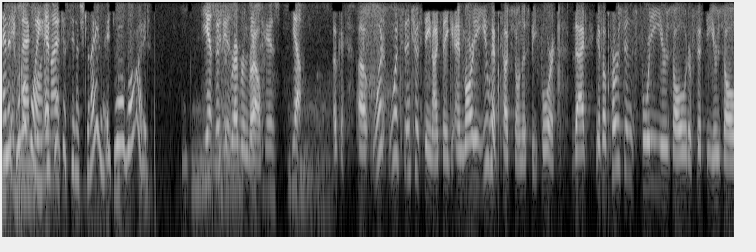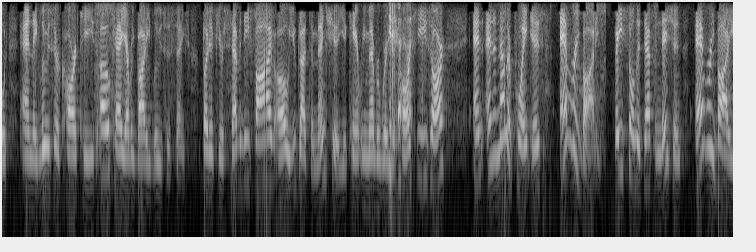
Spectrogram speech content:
And it's Exactly, worldwide. and it's I- not just in Australia. It's worldwide. Yes, This it is is. Reverend yes, Ralph. it is. Yeah. Okay. Uh, what What's interesting, I think, and Marty, you have touched on this before, that if a person's 40 years old or 50 years old and they lose their car keys, okay, everybody loses things. But if you're 75, oh, you got dementia. You can't remember where your car keys are. And and another point is everybody, based on the definition, everybody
